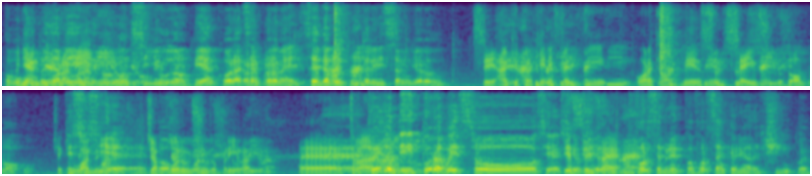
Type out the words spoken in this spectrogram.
proprio completamente, non, non, si chiudono. Qui è ancora, è ancora meglio. 6 da quel punto di vista migliora tutto. Sì, anche perché in effetti, ora che ci penso, il 6 è uscito dopo. Cioè, Kiwami sì, è Giappone è uscito prima. Eh, tra Credo addirittura questo sia, sia forse, forse anche prima del 5.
